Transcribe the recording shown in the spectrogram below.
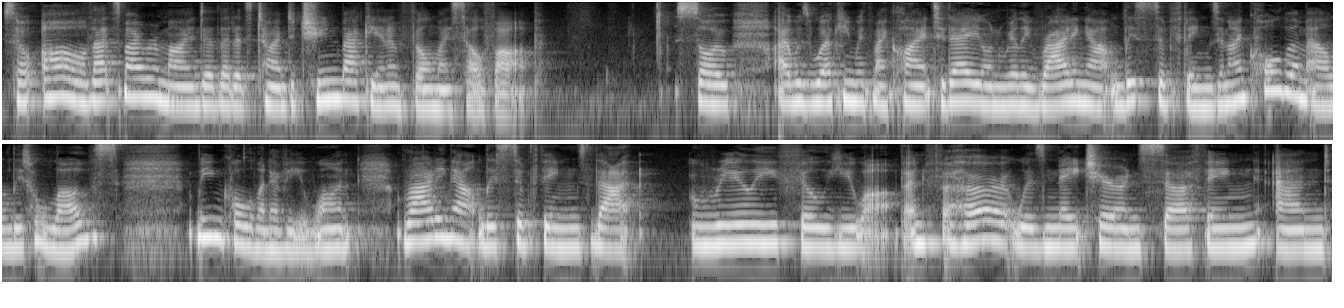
So, oh, that's my reminder that it's time to tune back in and fill myself up. So, I was working with my client today on really writing out lists of things, and I call them our little loves. You can call them whatever you want. Writing out lists of things that really fill you up. And for her, it was nature and surfing, and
